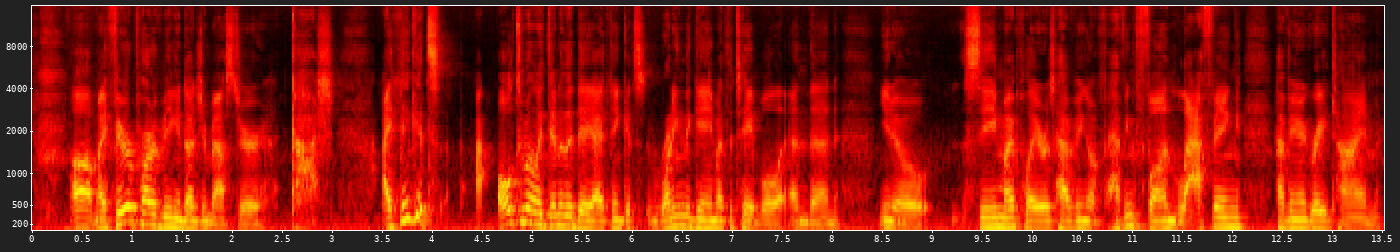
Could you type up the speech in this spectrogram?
uh, my favorite part of being a dungeon master, gosh, I think it's ultimately at the end of the day, I think it's running the game at the table and then, you know, seeing my players having a, having fun, laughing, having a great time,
